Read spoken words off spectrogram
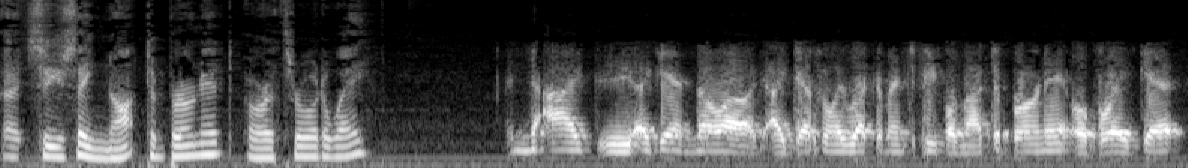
Uh, so you're saying not to burn it or throw it away? I again, no. Uh, I definitely recommend to people not to burn it or break it.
